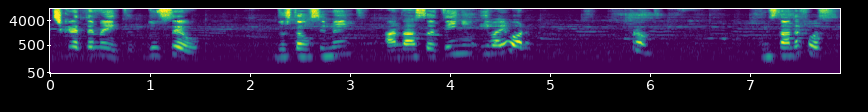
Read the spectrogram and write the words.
discretamente do seu do estabelecimento, anda a satinho e vai embora. Pronto. Como se nada fosse.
